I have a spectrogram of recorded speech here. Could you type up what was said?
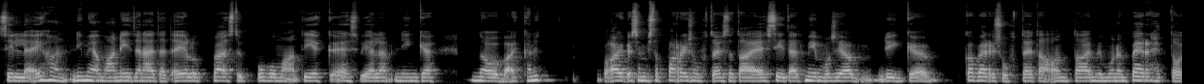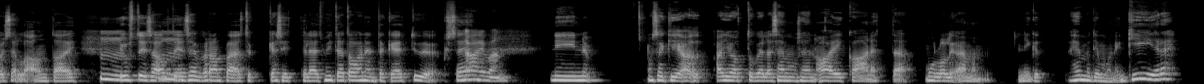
sille ihan nimenomaan niitä näitä, että ei ollut päästy puhumaan, tiedätkö, edes vielä niinkö, no vaikka nyt aikaisemmista parisuhteista tai edes siitä, että millaisia niinkö, kaverisuhteita on tai millainen perhe toisella on tai mm. justiinsa oltiin mm. sen verran päästy käsittelemään, että mitä toinen tekee työkseen. Aivan. Niin sekin ajoittui vielä semmoiseen aikaan, että mulla oli aivan niin hemmetin kiire,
